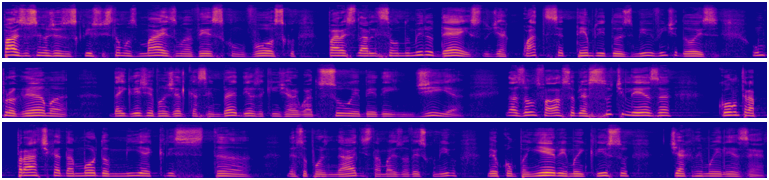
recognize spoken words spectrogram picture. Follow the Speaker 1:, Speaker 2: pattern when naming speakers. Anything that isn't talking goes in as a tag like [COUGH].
Speaker 1: Paz do Senhor Jesus Cristo, estamos mais uma vez convosco para estudar a lição número 10, do dia 4 de setembro de 2022. Um programa da Igreja Evangélica Assembleia de Deus aqui em Jaraguá do Sul, EBD em Dia. Nós vamos falar sobre a sutileza contra a prática da mordomia cristã. Nessa oportunidade, está mais uma vez comigo meu companheiro, irmão em Cristo, Diácono Irmão Eliezer.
